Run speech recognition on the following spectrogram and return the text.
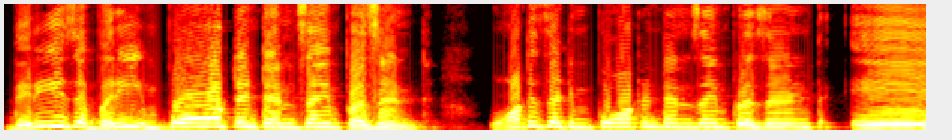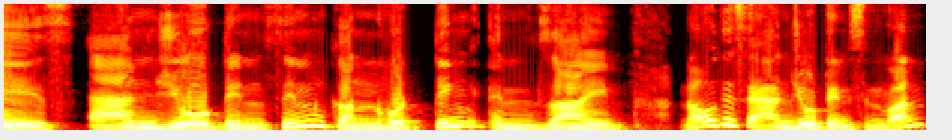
there is a very important enzyme present. What is that important enzyme present? ACE, angiotensin converting enzyme. Now, this angiotensin 1,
